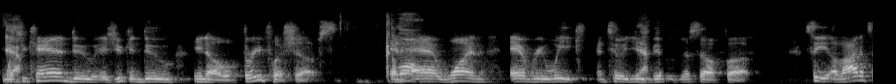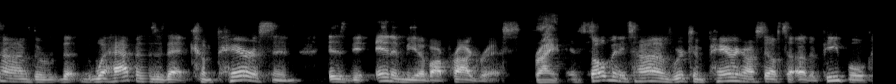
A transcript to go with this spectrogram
What yeah. you can do is you can do, you know, three push-ups Come and on. add one every week until you yeah. build yourself up. See, a lot of times the, the what happens is that comparison is the enemy of our progress. Right. And so many times we're comparing ourselves to other people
